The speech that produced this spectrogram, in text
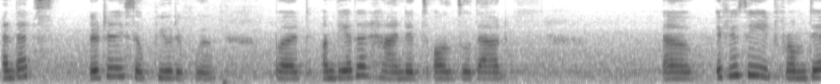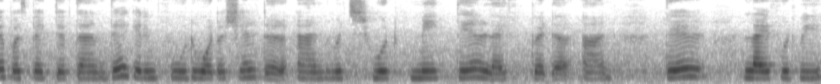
and that's literally so beautiful but on the other hand it's also that uh, if you see it from their perspective then they're getting food water shelter and which would make their life better and their life would be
